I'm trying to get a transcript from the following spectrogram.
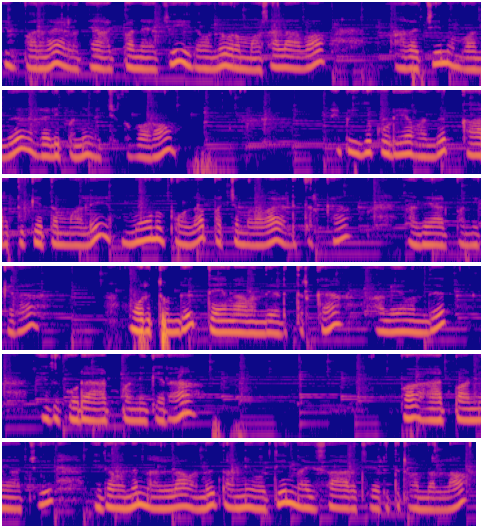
இது பாருங்கள் எல்லாத்தையும் ஆட் பண்ணியாச்சு. இதை வந்து ஒரு மசாலாவாக அரைச்சி நம்ம வந்து ரெடி பண்ணி வச்சுக்க போகிறோம் இப்போ இது கூடயே வந்து காரத்துக்கு ஏற்ற மாதிரி மூணு போல் பச்சை மிளகாய் எடுத்திருக்கேன். அதை ஆட் பண்ணிக்கிறேன். ஒரு துண்டு தேங்காய் வந்து எடுத்திருக்கேன். அதையும் வந்து இது கூட ஆட் பண்ணிக்கிறேன் இப்போ ஆட் பண்ணியாச்சு. இதை வந்து நல்லா வந்து தண்ணி ஊற்றி நைஸாக அரைச்சி எடுத்துகிட்டு வந்துடலாம்.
